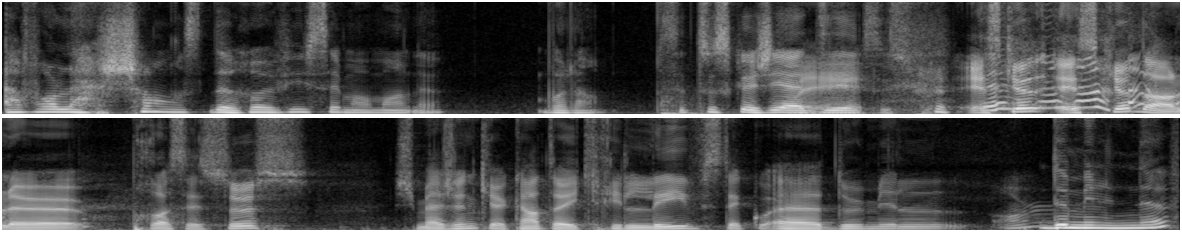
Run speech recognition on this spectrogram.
avoir la chance de revivre ces moments-là. Voilà, c'est tout ce que j'ai à Ben, dire. Est-ce que, est que dans le processus, j'imagine que quand tu as écrit le livre, c'était quoi euh, 2001 2009,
